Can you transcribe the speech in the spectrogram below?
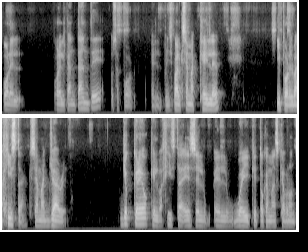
por el, por el cantante, o sea, por el principal que se llama Caleb y por el bajista que se llama Jared. Yo creo que el bajista es el, el güey que toca más cabrón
